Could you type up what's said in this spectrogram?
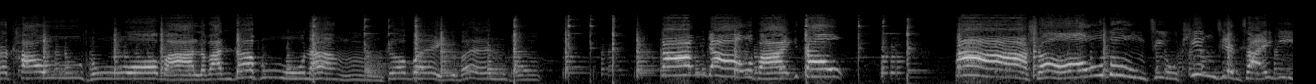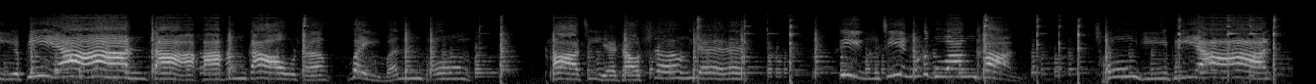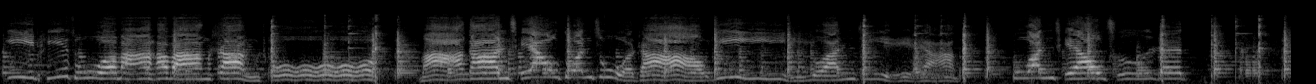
逃脱晚了晚的不能这魏文通刚要摆刀大手动就听见在一边大喊高声魏文通。他借着声音定睛的观看从一边一匹坐马往上冲。马鞍桥端坐着一员将，观瞧此人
